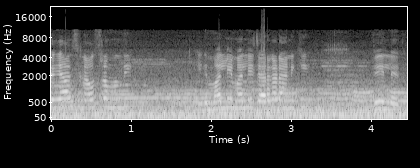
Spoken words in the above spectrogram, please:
చేయాల్సిన అవసరం ఉంది. ఇది మళ్ళీ మళ్ళీ జరగడానికి వీల్లేదు.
